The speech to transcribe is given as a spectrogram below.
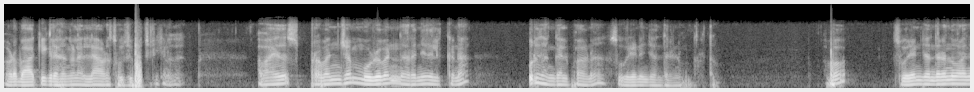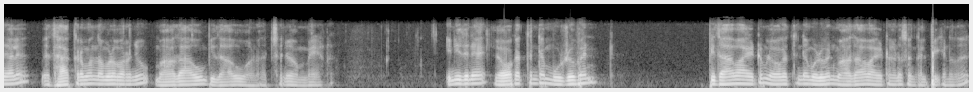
അവിടെ ബാക്കി ഗ്രഹങ്ങളല്ല അവിടെ സൂചിപ്പിച്ചിരിക്കുന്നത്. അതായത് പ്രപഞ്ചം മുഴുവൻ നിറഞ്ഞു നിൽക്കുന്ന ഒരു സങ്കല്പമാണ് സൂര്യനും ചന്ദ്രനും എന്നർത്ഥം അപ്പോൾ സൂര്യൻ ചന്ദ്രൻ എന്ന് പറഞ്ഞാൽ യഥാക്രമം നമ്മൾ പറഞ്ഞു മാതാവും പിതാവുമാണ് അച്ഛനും അമ്മയാണ്. ഇനി ഇതിനെ ലോകത്തിന്റെ മുഴുവൻ പിതാവായിട്ടും ലോകത്തിന്റെ മുഴുവൻ മാതാവായിട്ടാണ് സങ്കല്പിക്കുന്നത്.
